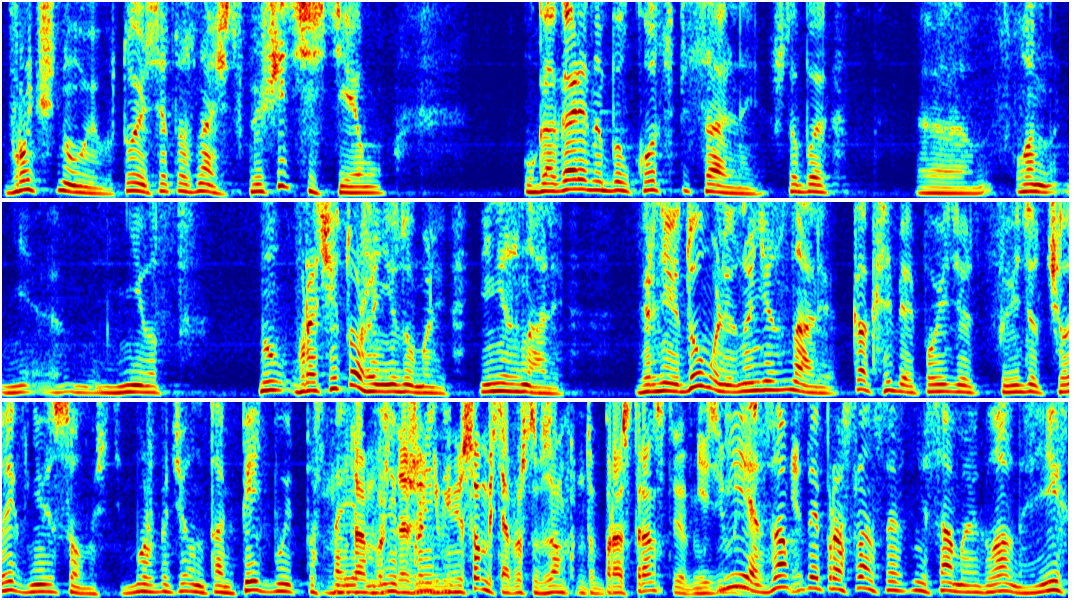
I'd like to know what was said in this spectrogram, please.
вручную. То есть это значит включить систему – у Гагарина был код специальный, чтобы э, он не, не вот... Ну, врачи тоже не думали и не знали. Вернее, думали, но не знали, как себя поведет, поведет человек в невесомости. Может быть, он там петь будет постоянно. Ну, там, может, даже прыгать. не в невесомости, а просто в замкнутом пространстве, вне Земли. Нет, замкнутое Нет? пространство – это не самое главное. Их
